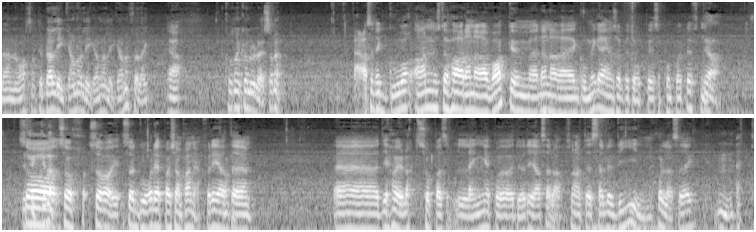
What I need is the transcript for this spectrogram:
den nå? Sant? Det blir liggende og liggende og liggende, føler jeg. Ja. Hvordan kan du løse det? Ja, Altså Det går an hvis du har den der vakuum, den der eh, gummigreien som putter oppi, som pumper ut luften. Ja. så, så, så, så går det på champagne. Fordi at okay. eh, eh, de har jo lagt såpass lenge på døde gjærceller, sånn at eh, selve vinen holder seg Mm. et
